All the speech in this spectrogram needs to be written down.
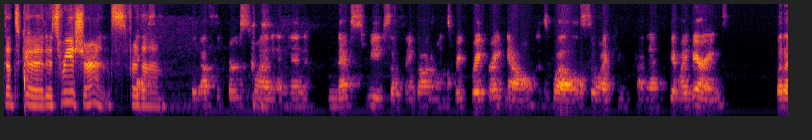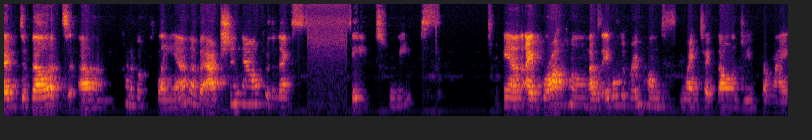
That's good. It's reassurance for Yes. them. So that's the first one. And then next week, so thank God I'm on spring break right now as well, so I can kind of get my bearings. But I've developed um, kind of a plan of action now for the next eight weeks. And I brought home, I was able to bring home my technology from my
